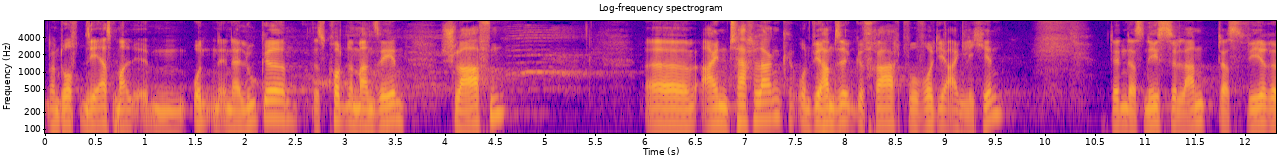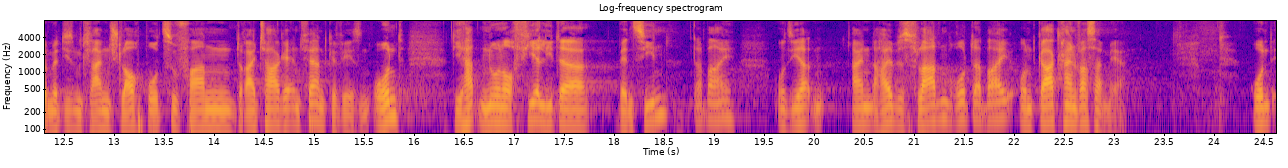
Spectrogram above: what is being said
dann durften sie erstmal im, unten in der Luke, das konnte man sehen, schlafen, äh, einen Tag lang. Und wir haben sie gefragt, wo wollt ihr eigentlich hin? Denn das nächste Land, das wäre mit diesem kleinen Schlauchboot zu fahren, drei Tage entfernt gewesen. Und die hatten nur noch vier Liter Benzin dabei und sie hatten ein halbes Fladenbrot dabei und gar kein Wasser mehr. Und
